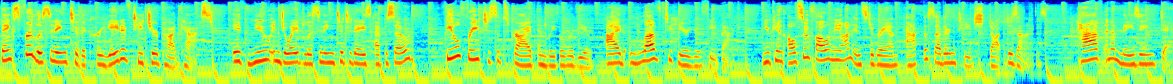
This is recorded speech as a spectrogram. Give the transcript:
Thanks for listening to the Creative Teacher Podcast. If you enjoyed listening to today's episode, feel free to subscribe and leave a review. I'd love to hear your feedback. You can also follow me on Instagram at thesouthernteach.designs. Have an amazing day.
